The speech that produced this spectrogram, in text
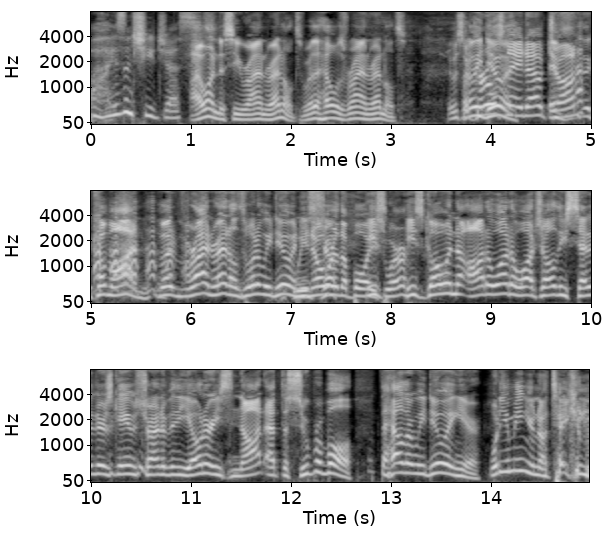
oh isn't she just I wanted to see Ryan Reynolds. Where the hell was Ryan Reynolds? It was What a are we girls' doing? night out, If- Jon. come on, but Ryan Reynolds, what are we doing? We know try- where the boys he's- were. He's going to Ottawa to watch all these Senators games, trying to be the owner. He's not at the Super Bowl. What the hell are we doing here? What do you mean you're not taking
